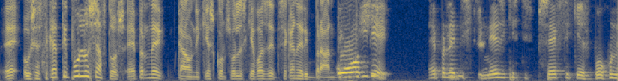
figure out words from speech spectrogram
Ε, ουσιαστικά τι πουλούσε αυτός; Έπαιρνε κανονικές κονσόλες και βάζε, τις έκανε rebranding; Τι είχε; Όχι. Έπαιρνε τις κινέζικες, τις ψεύτικες που έχουν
